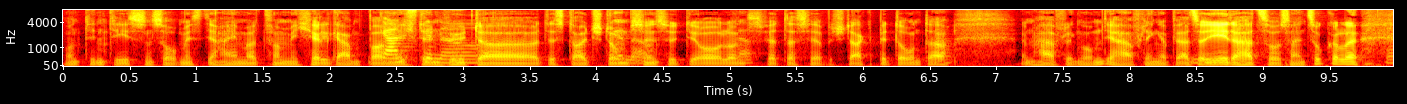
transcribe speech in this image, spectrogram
Und in diesen Soben ist die Heimat von Michael Gamper, Ganz nicht genau. den Hüter des Deutschtums genau. in Südtirol. Und es ja. wird das sehr stark betont auch. Ja. Im Hafling um die Haflinger. Also mhm. jeder hat so sein Zuckerle. Ja.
